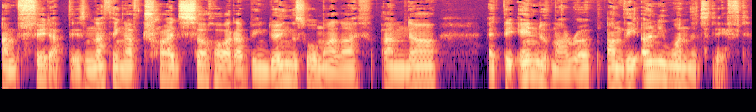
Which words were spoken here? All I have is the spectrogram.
I'm fed up. There's nothing. I've tried so hard. I've been doing this all my life. I'm now at the end of my rope, I'm the only one that's left.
